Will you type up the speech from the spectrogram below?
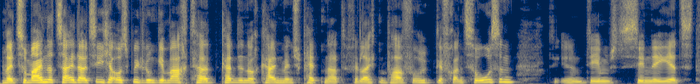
Weil zu meiner Zeit, als ich Ausbildung gemacht habe, kannte noch kein Mensch Petnat. Vielleicht ein paar verrückte Franzosen, in dem Sinne jetzt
